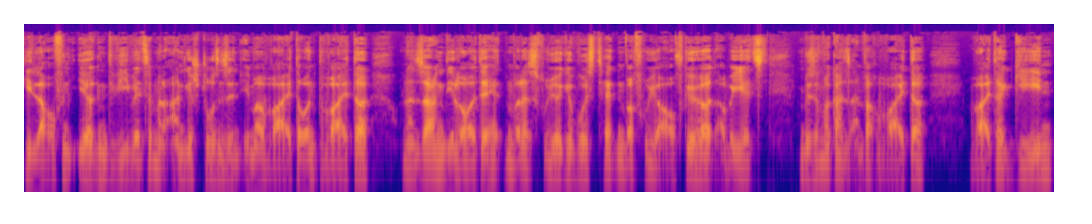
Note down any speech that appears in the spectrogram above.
die laufen irgendwie, wenn sie mal angestoßen sind, immer weiter und weiter. Und dann sagen die Leute, hätten wir das früher gewusst, hätten wir früher aufgehört, aber jetzt müssen wir ganz einfach weiter, weiter gehen.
